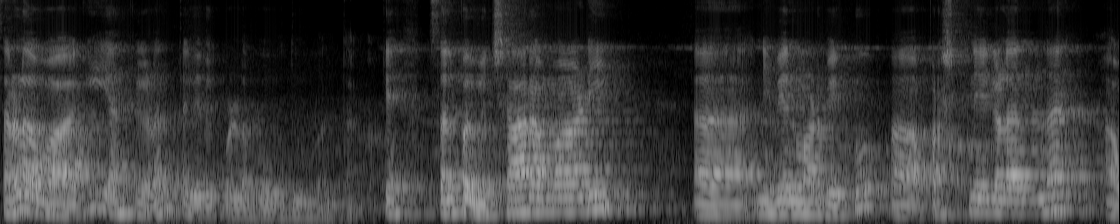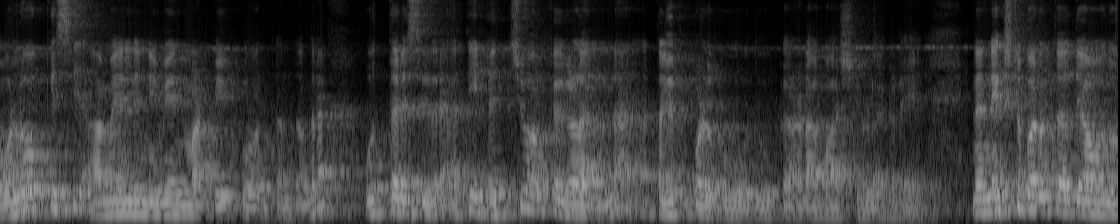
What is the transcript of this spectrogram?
ಸರಳವಾಗಿ ಅಂಕಗಳನ್ನು ತೆಗೆದುಕೊಳ್ಳಬಹುದು ಅಂತ. ಓಕೆ ಸ್ವಲ್ಪ ವಿಚಾರ ಮಾಡಿ ನೀವೇನು ಮಾಡಬೇಕು? ಪ್ರಶ್ನೆಗಳನ್ನು ಅವಲೋಕಿಸಿ ಆಮೇಲೆ ನೀವೇನು ಮಾಡಬೇಕು ಅಂತಂತಂದ್ರೆ ಉತ್ತರಿಸಿದರೆ ಅತಿ ಹೆಚ್ಚು ಅಂಕಗಳನ್ನು ತೆಗೆದುಕೊಳ್ಳಬಹುದು ಕನ್ನಡ ಭಾಷೆಯೊಳಗಡೆ. ಇನ್ನು ನೆಕ್ಸ್ಟ್ ಬರುವಂಥದ್ದು ಯಾವುದು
